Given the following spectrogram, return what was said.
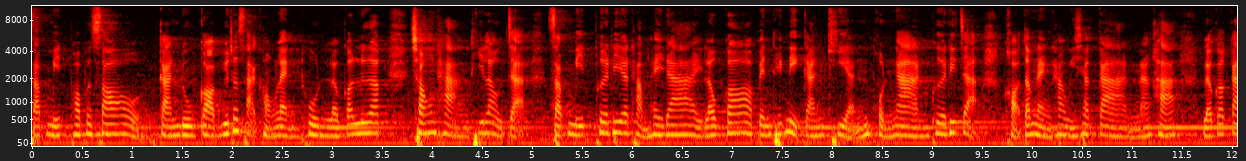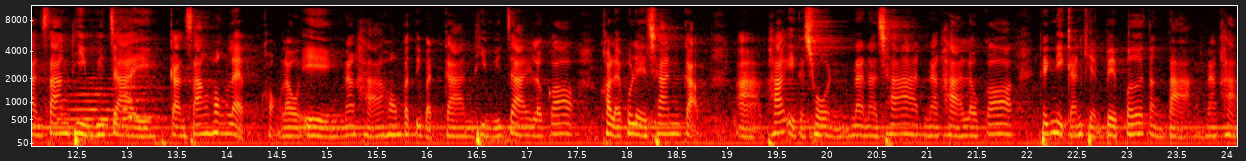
submit proposal การดูกรอบยุทธศาสตร์ของแหล่งทุน แล้วก็เลือกช่องทางที่เราจะ submit เพื่อที่จะทำให้ได้ แล้วก็เป็นเทคนิคการเขียนผลงานเพื่อที่จะขอตำแหน่งทางวิชาการนะคะ แล้วก็การสร้างทีมวิจัย การสร้างห้องแลบของเราเองนะคะ ห้องปฏิบัติการทีมวิจัย แล้วก็ collaboration กับภาคเอกชน นานาชาตินะคะ แล้วก็เทคนิคการเขียนเปเปอร์ต่างๆนะคะ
